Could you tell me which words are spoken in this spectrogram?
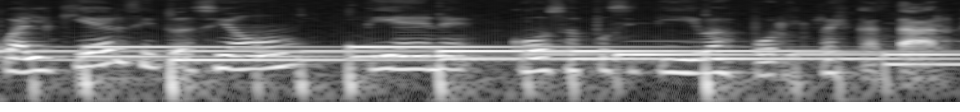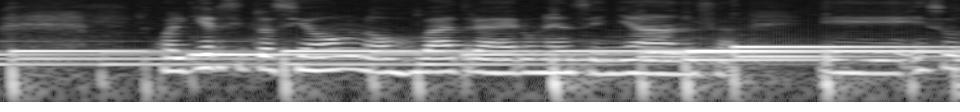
Cualquier situación tiene cosas positivas por rescatar. Cualquier situación nos va a traer una enseñanza. Eh, eso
